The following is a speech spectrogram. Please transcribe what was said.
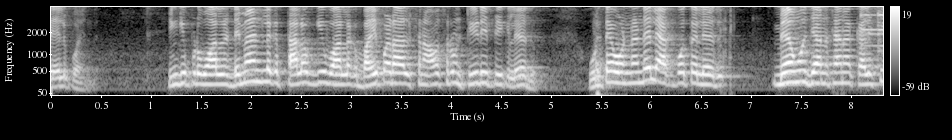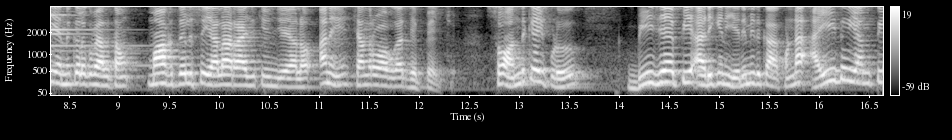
తేలిపోయింది. ఇంక ఇప్పుడు వాళ్ళ డిమాండ్లకు తలొగ్గి వాళ్ళకి భయపడాల్సిన అవసరం టీడీపీకి లేదు. ఉంటే ఉండండి లేకపోతే లేదు. మేము జనసేన కలిసి ఎన్నికలకు వెళ్తాం. మాకు తెలుసు ఎలా రాజకీయం చేయాలో అని చంద్రబాబు గారు చెప్పేయచ్చు. సో అందుకే ఇప్పుడు బీజేపీ అడిగిన ఎనిమిది కాకుండా ఐదు ఎంపీ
